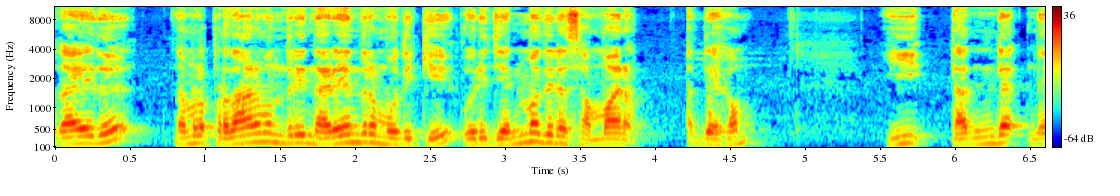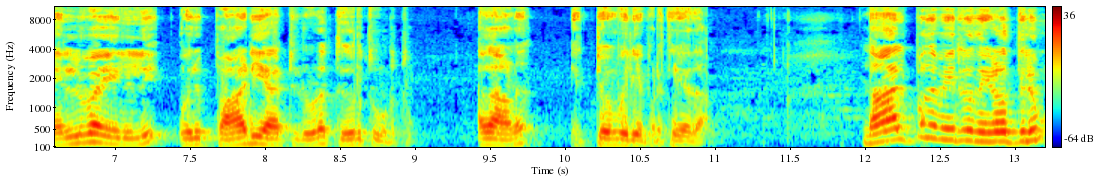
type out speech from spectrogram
അതായത് നമ്മുടെ പ്രധാനമന്ത്രി നരേന്ദ്രമോദിക്ക് ഒരു ജന്മദിന സമ്മാനം അദ്ദേഹം ഈ തന്റെ നെൽവയലിൽ ഒരു പാടിയാറ്റിലൂടെ തീർത്തു കൊടുത്തു. അതാണ് ഏറ്റവും വലിയ പ്രത്യേകത. നാൽപ്പത് മീറ്റർ നീളത്തിലും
